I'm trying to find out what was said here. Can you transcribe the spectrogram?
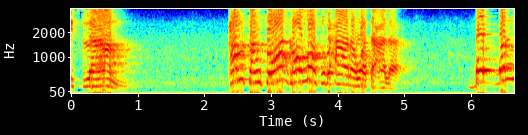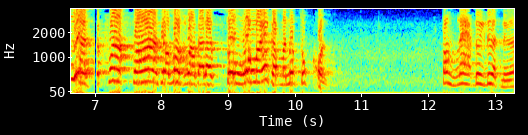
อิสลาม คำสั่งสอนของ Allah سبحانه และ تعالى บทบัญญัติฟากฟ้าที่ Allah سبحانه และ تعالى ส่งลงมาให้กับมนุษย์ทุกคน ต้องแลกด้วยเลือดเนื้อ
